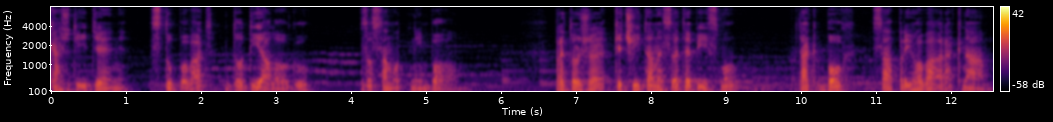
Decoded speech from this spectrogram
každý deň vstupovať do dialógu so samotným Bohom. Pretože keď čítame sväté písmo, tak Boh sa prihovára k nám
